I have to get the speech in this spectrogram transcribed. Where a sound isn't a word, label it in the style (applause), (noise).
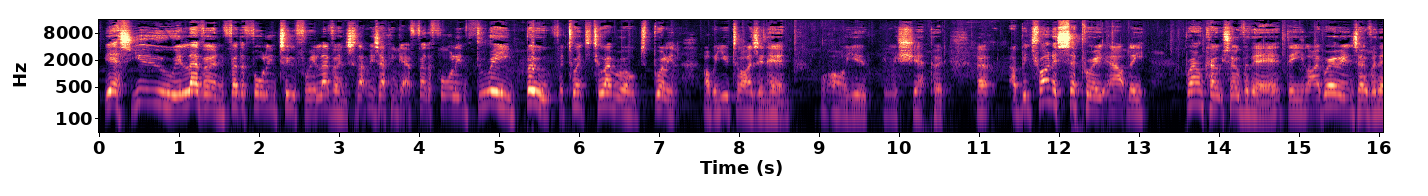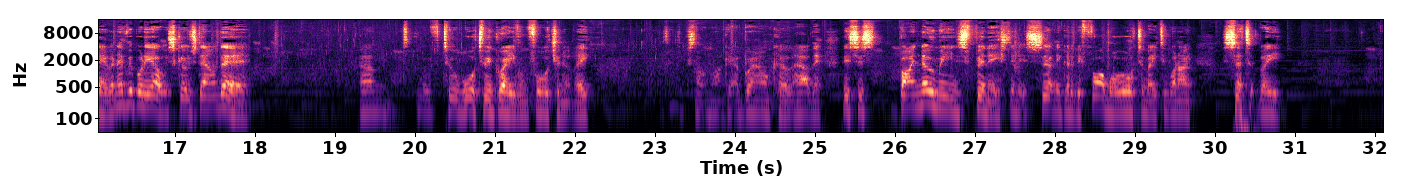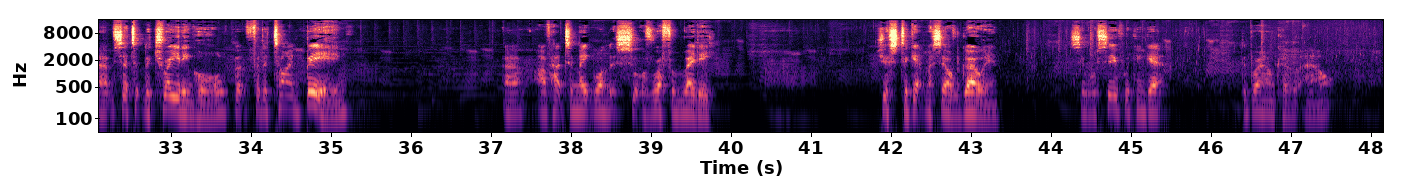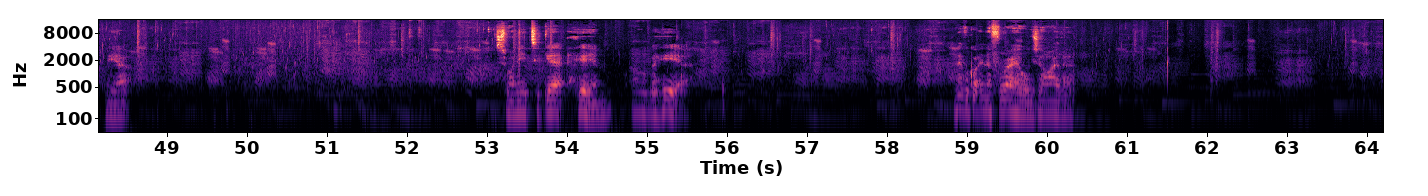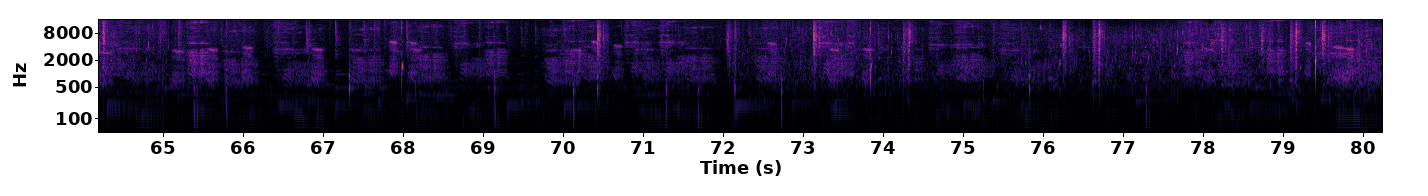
Yes, you, 11. Feather falling 2 for 11. So that means I can get a feather falling 3 boot for 22 emeralds. Brilliant. I'll be utilising him. What are you? You're a shepherd. Uh, I've been trying to separate out the brown coats over there, the librarians over there, and everybody else goes down there. Um, to a watery grave, unfortunately. Looks like might get a brown coat out there. This is by no means finished and it's certainly going to be far more automated when I set up the uh, set up the trading hall but for the time being uh, I've had to make one that's sort of rough and ready just to get myself going. So we'll see if we can get the brown coat out. Yeah. So I need to get him over here Never got enough rails either.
